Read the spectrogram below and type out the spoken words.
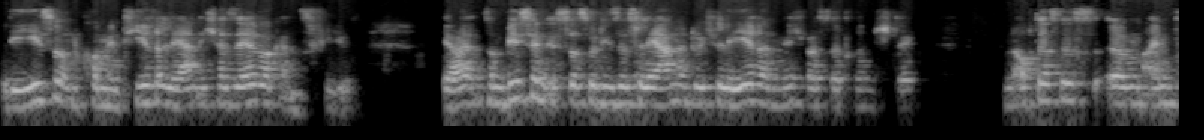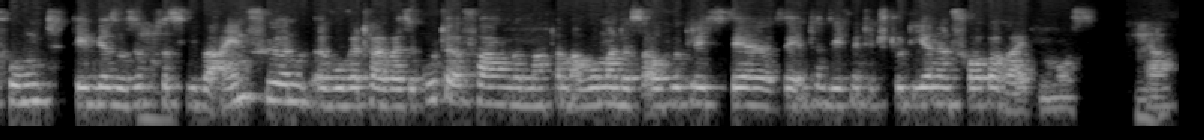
lese und kommentiere, lerne ich ja selber ganz viel. Ja, so ein bisschen ist das so dieses Lernen durch Lehren, nicht, was da drin steckt. Und auch das ist ähm, ein Punkt, den wir so sukzessive einführen, äh, wo wir teilweise gute Erfahrungen gemacht haben, aber wo man das auch wirklich sehr, sehr intensiv mit den Studierenden vorbereiten muss. Mhm. Ja.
